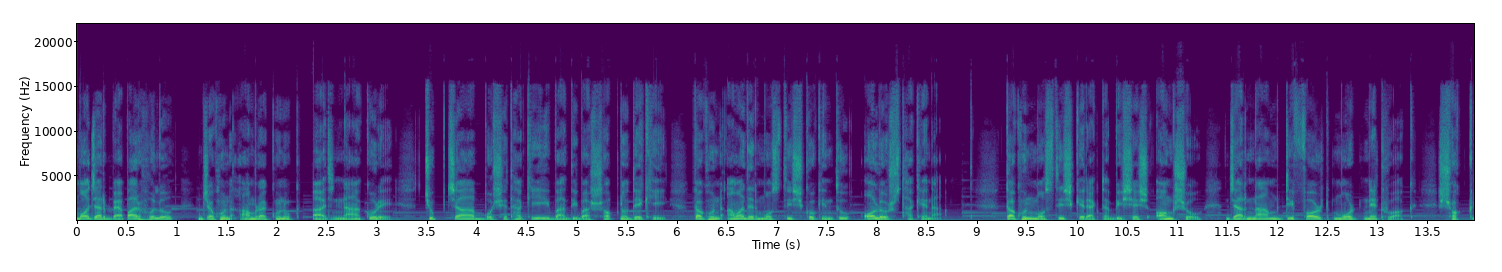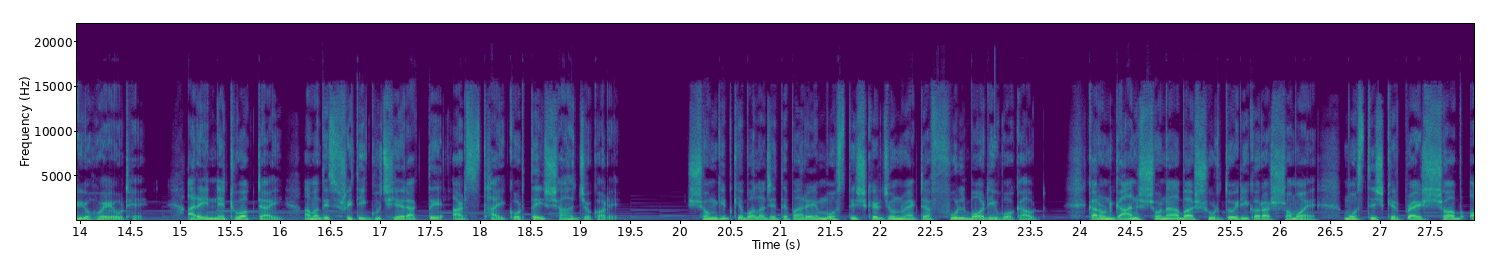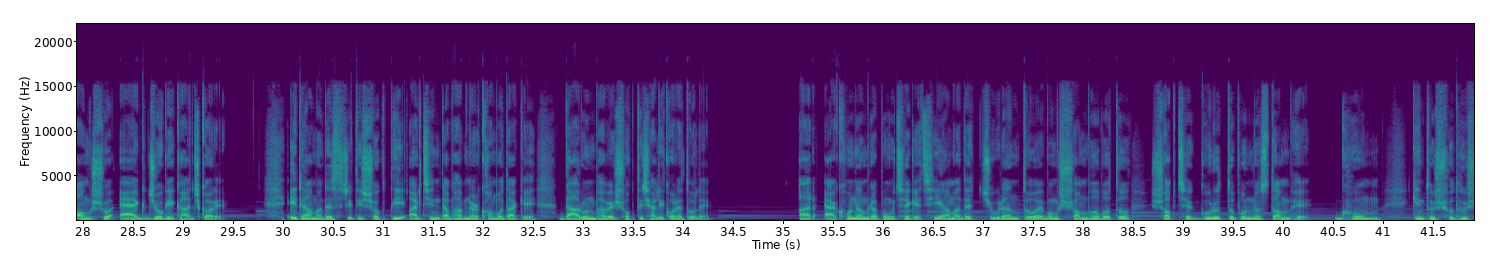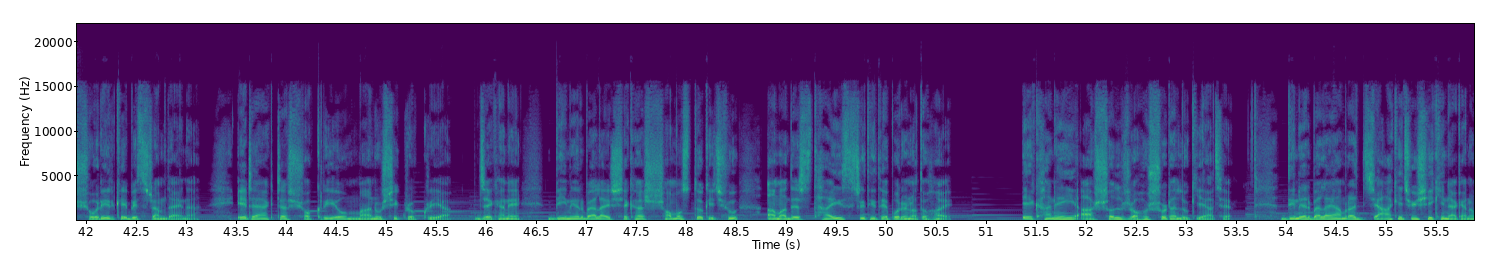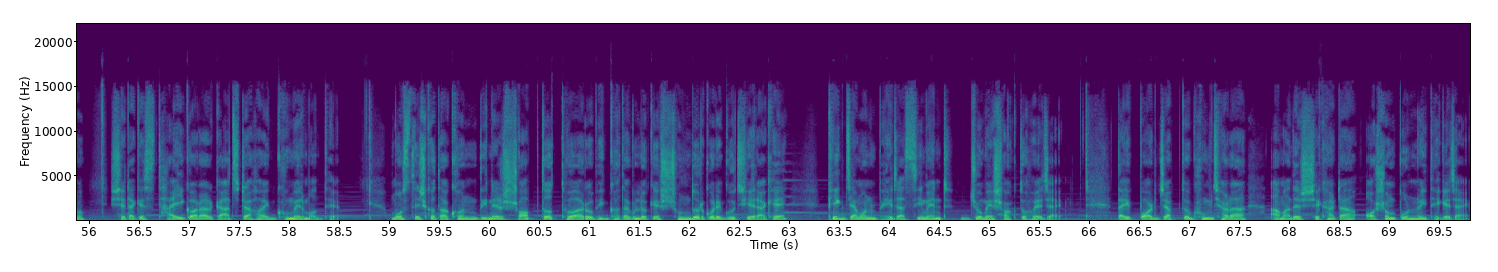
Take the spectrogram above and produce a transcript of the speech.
মজার ব্যাপার হলো, যখন আমরা কোনো কাজ না করে চুপচাপ বসে থাকি বা দিবার স্বপ্ন দেখি, তখন আমাদের মস্তিষ্ক কিন্তু অলস থাকে না। তখন মস্তিষ্কের একটা বিশেষ অংশ, যার নাম ডিফল্ট মোড নেটওয়ার্ক, সক্রিয় হয়ে ওঠে। আর এই নেটওয়ার্কটাই আমাদের স্মৃতি গুছিয়ে রাখতে আর স্থায়ী করতে সাহায্য করে। সঙ্গীতকে বলা যেতে পারে মস্তিষ্কের জন্য একটা ফুল বডি ওয়ার্কআউট কারণ গান শোনা বা সুর তৈরি করার সময় মস্তিষ্কের প্রায় সব অংশ একযোগে কাজ করে। এটা আমাদের স্মৃতিশক্তি আর চিন্তাভাবনার ক্ষমতাকে দারুণভাবে শক্তিশালী করে তোলে। আর এখন আমরা পৌঁছে গেছি আমাদের চূড়ান্ত এবং সম্ভবত সবচেয়ে গুরুত্বপূর্ণ স্তম্ভে। ঘুম, কিন্তু শুধু শরীরকে বিশ্রাম দেয় না। এটা একটা সক্রিয় মানসিক প্রক্রিয়া, যেখানে দিনের বেলায় শেখা সমস্ত কিছু আমাদের স্থায়ী স্মৃতিতে পরিণত হয়। এখানেই আসল রহস্যটা লুকিয়ে আছে। দিনের বেলায় আমরা যা কিছুই শিখি না কেন, সেটাকে স্থায়ী করার কাজটা হয় ঘুমের মধ্যে। মস্তিষ্ক তখন দিনের সব তথ্য আর অভিজ্ঞতাগুলোকে সুন্দর করে গুছিয়ে রাখে, ঠিক যেমন ভেজা সিমেন্ট জমে শক্ত হয়ে যায়। তাই পর্যাপ্ত ঘুম ছাড়া আমাদের শেখাটা অসম্পূর্ণই থেকে যায়।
